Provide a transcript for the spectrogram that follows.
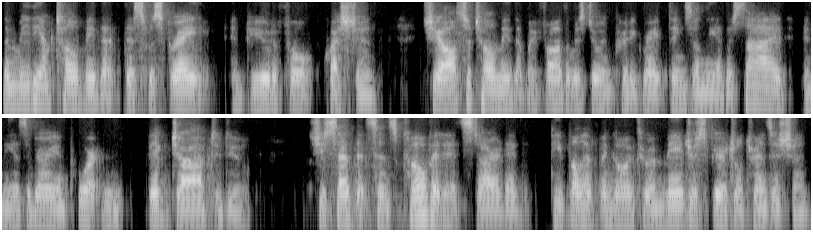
The medium told me that this was great and beautiful question. She also told me that my father was doing pretty great things on the other side and he has a very important big job to do. She said that since COVID had started, people have been going through a major spiritual transition.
